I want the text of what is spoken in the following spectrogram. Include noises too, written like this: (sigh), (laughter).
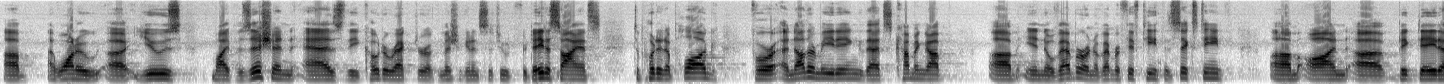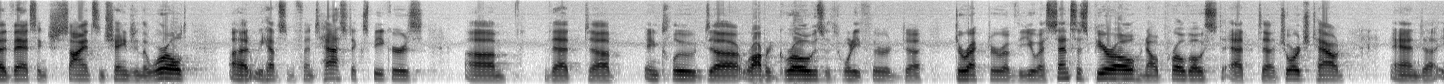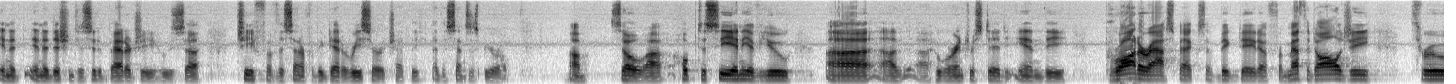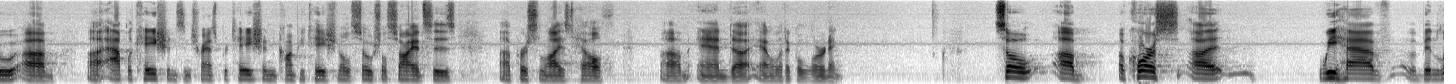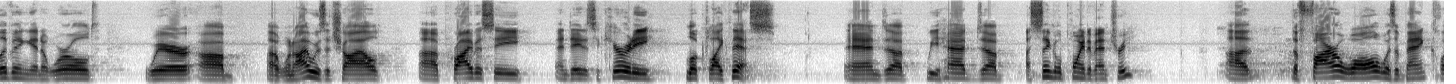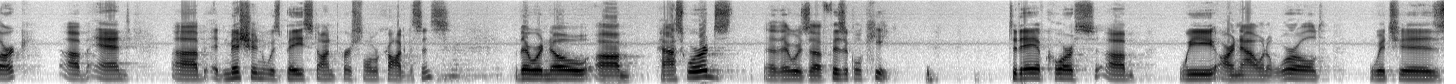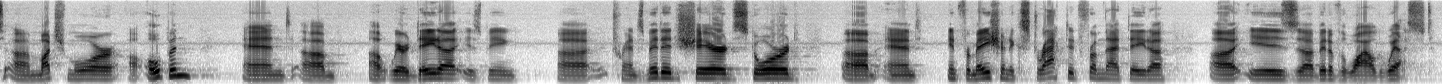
I want to use my position as the co-director of the Michigan Institute for Data Science to put in a plug for another meeting that's coming up um, in November, or November 15th and 16th, um, on uh, big data, advancing science and changing the world. Uh, we have some fantastic speakers um, that uh, include uh, Robert Groves, the 23rd uh, Director of the U.S. Census Bureau, now Provost at uh, Georgetown, and in, in, addition to Sudip Batterjee, who's chief of the Center for Big Data Research at the, at the Census Bureau. Um, so uh, hope to see any of you uh, uh, who are interested in the broader aspects of big data from methodology through um, uh, applications in transportation, computational, social sciences, uh, personalized health, um, and uh, analytical learning. So, um, of course, we have been living in a world where um, uh, when I was a child, uh, privacy and data security looked like this. And uh, we had uh, a single point of entry. Uh, the firewall was a bank clerk, um, and uh, admission was based on personal recognizance. There were no um, passwords. there was a physical key. Today, of course, um, we are now in a world which is much more open and um, uh, where data is being uh, transmitted, shared, stored, um, and information extracted from that data uh, is a bit of the Wild West.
